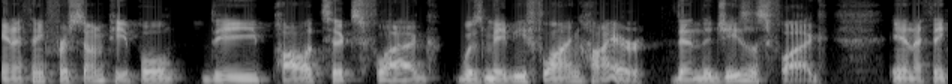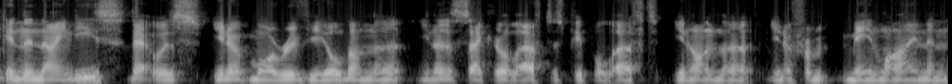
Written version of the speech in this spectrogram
and I think for some people, the politics flag was maybe flying higher than the Jesus flag. And I think in the 90s, that was, you know, more revealed on the, you know, the secular left as people left, you know, on the, you know, from mainline and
